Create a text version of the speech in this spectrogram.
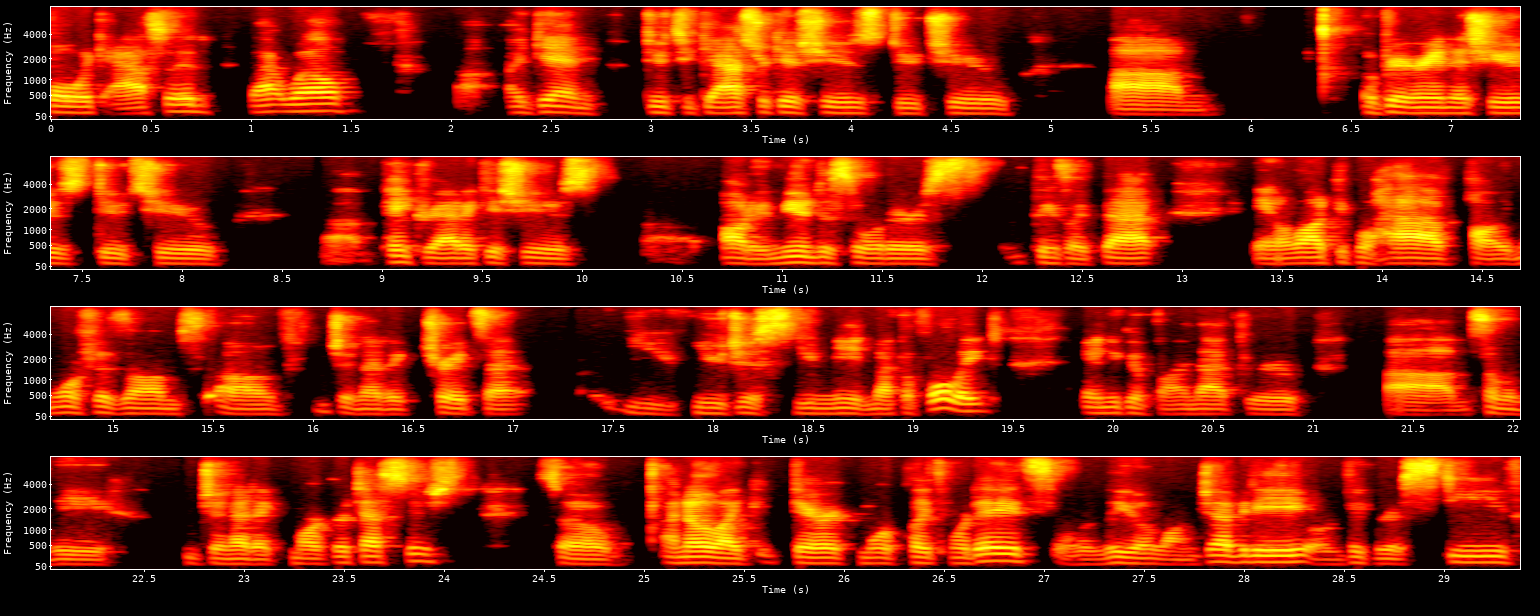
folic acid that well. Uh, again, due to gastric issues, due to um, ovarian issues, due to uh, pancreatic issues, uh, autoimmune disorders, things like that. And a lot of people have polymorphisms of genetic traits that you, you just, you need methylfolate. And you can find that through um, some of the genetic marker testers. So I know like Derek More Plates More Dates or Leo Longevity or Vigorous Steve,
